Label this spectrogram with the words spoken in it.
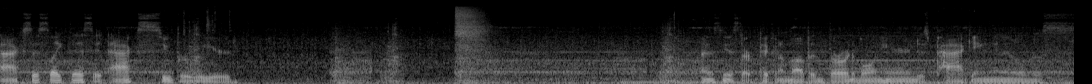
axis like this, it acts super weird. I just need to start picking them up and throwing them on here and just packing and it'll just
